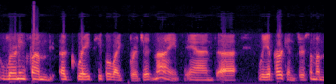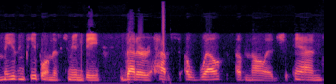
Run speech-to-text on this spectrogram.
learning from a great people like Bridget Knight and uh, Leah Perkins. There's some amazing people in this community that are have a wealth of knowledge and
